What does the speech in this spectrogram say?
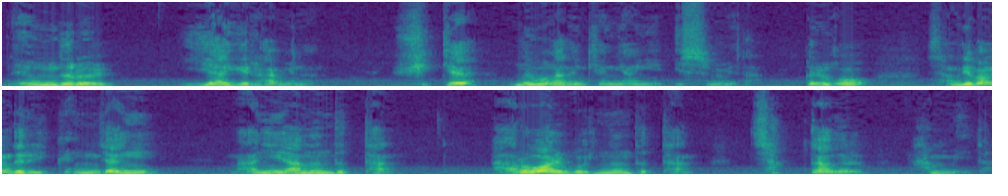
내용들을 이야기를 하면 쉽게 넘어가는 경향이 있습니다. 그리고 상대방들이 굉장히 많이 아는 듯한 바로 알고 있는 듯한 착각을 합니다.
